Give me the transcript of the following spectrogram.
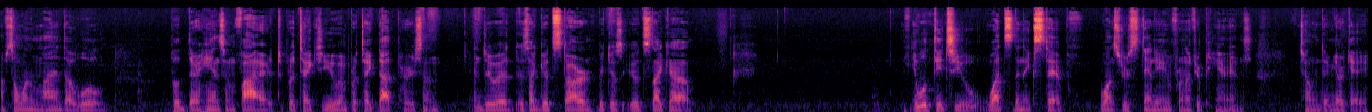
have someone in mind that will put their hands on fire to protect you and protect that person and do it. It's a good start because it's like a it will teach you what's the next step once you're standing in front of your parents telling them you're gay.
